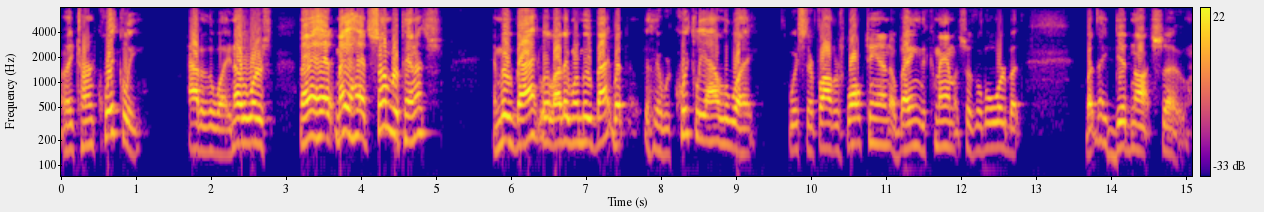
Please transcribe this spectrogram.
They turned quickly out of the way. In other words, they may have, may have had some repentance, and moved back. A little like they were moved back, but they were quickly out of the way, which their fathers walked in, obeying the commandments of the Lord, but but they did not so.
